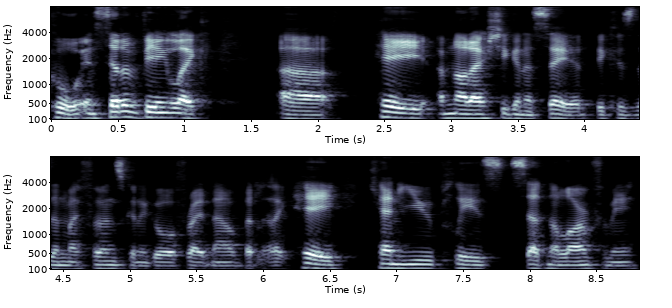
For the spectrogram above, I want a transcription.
cool. Instead of being like, uh, hey, I'm not actually gonna say it because then my phone's gonna go off right now. But like, hey, can you please set an alarm for me?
